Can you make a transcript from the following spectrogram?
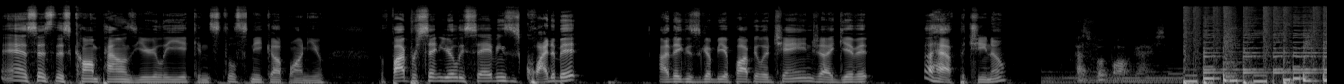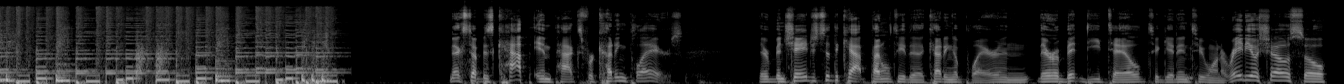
And since this compounds yearly, it can still sneak up on you. The 5% yearly savings is quite a bit. I think this is going to be a popular change. I give it a half Pacino. That's football, guys. Next up is cap impacts for cutting players. There have been changes to the cap penalty to cutting a player, and they're a bit detailed to get into on a radio show. So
